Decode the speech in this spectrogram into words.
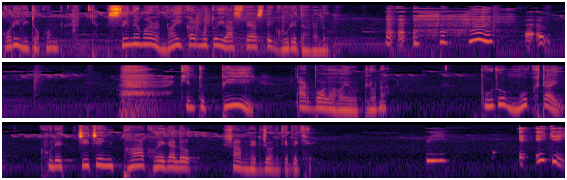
করেনি তখন সিনেমার নায়িকার মতোই আস্তে আস্তে ঘুরে দাঁড়াল। কিন্তু পি আর বলা হয়ে উঠল না। পুরো মুখটাই খুলে চিচিং ফাঁক হয়ে গেল সামনের জনকে দেখে। পি, এ- কি?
